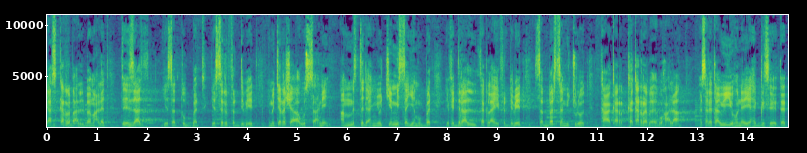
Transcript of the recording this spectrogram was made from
ያስቀርባል በማለት ትዕዛዝ የሰጡበት የስር ፍርድ ቤት የመጨረሻ ውሳኔ አምስት ዳኞች የሚሰየሙበት የፌዴራል ጠቅላይ ፍርድ ቤት ሰበር ሰሚ ችሎት ከቀረበ በኋላ መሰረታዊ የሆነ የህግ ስህተት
